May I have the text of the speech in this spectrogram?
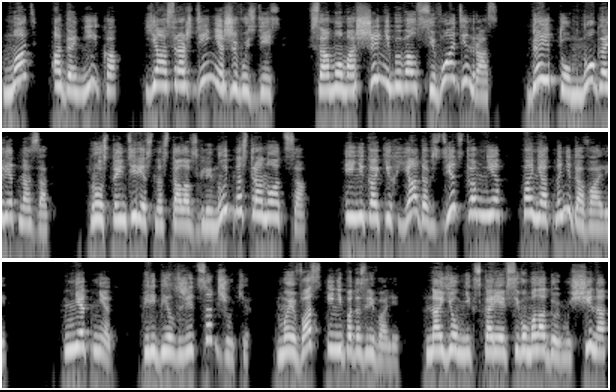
Мать Аданика, я с рождения живу здесь, в самом Ашене бывал всего один раз, да и то много лет назад. Просто интересно стало взглянуть на страну отца. И никаких ядов с детства мне, понятно, не давали. «Нет-нет», — перебил жреца Джокер. «Мы вас и не подозревали. Наемник, скорее всего, молодой мужчина,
